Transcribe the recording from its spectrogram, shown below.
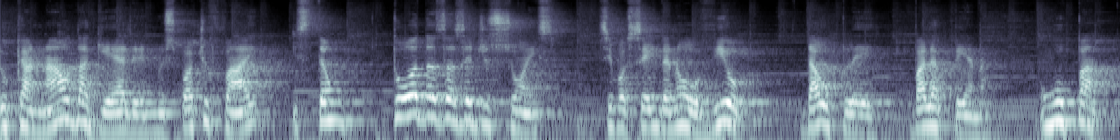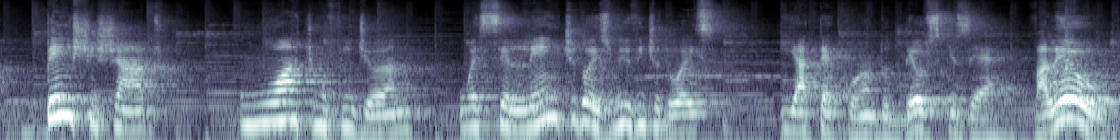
No canal da Gallery no Spotify estão todas as edições. Se você ainda não ouviu, dá o play, vale a pena. Um UPA bem chinchado, um ótimo fim de ano, um excelente 2022 e até quando Deus quiser. Valeu!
